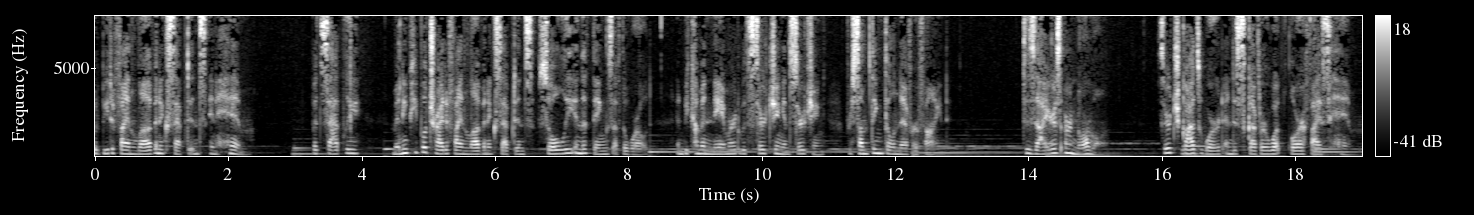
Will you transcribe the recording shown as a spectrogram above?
would be to find love and acceptance in Him. But sadly, many people try to find love and acceptance solely in the things of the world and become enamored with searching and searching for something they'll never find. Desires are normal. Search God's Word and discover what glorifies Him.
